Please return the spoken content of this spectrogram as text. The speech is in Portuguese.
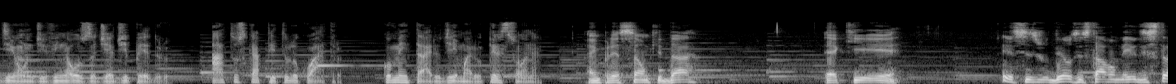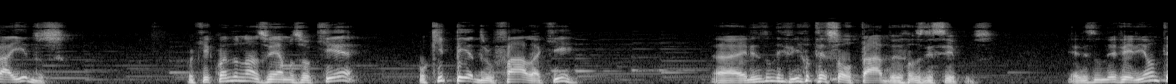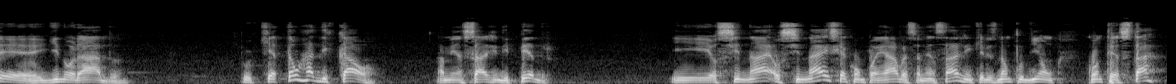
De onde vinha a ousadia de Pedro? Atos capítulo 4. Comentário de Emaro Persona. A impressão que dá é que esses judeus estavam meio distraídos porque quando nós vemos o que, o que Pedro fala aqui, uh, eles não deviam ter soltado os discípulos. Eles não deveriam ter ignorado. Porque é tão radical a mensagem de Pedro e os, sina os sinais que acompanhavam essa mensagem, que eles não podiam contestar,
